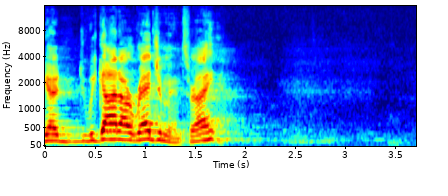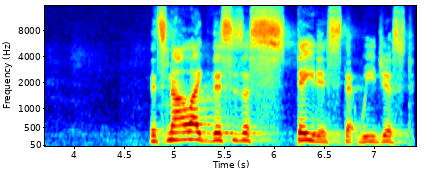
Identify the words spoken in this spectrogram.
Gotta, we got our regiments, right? It's not like this is a status that we just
